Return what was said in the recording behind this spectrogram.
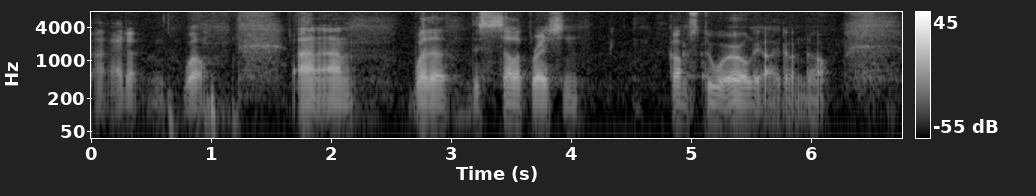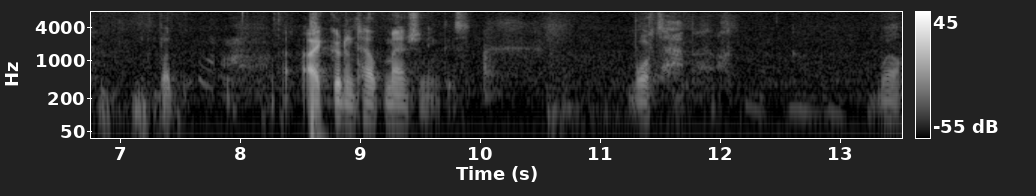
I don't, well, and, and, whether this celebration comes too early, I don't know. But I couldn't help mentioning this. What happened? Well,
